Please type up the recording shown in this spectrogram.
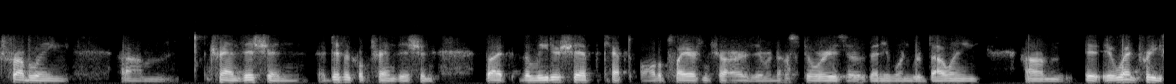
troubling um, transition, a difficult transition, but the leadership kept all the players in charge. There were no stories of anyone rebelling um, it, it went pretty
